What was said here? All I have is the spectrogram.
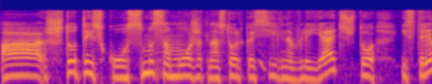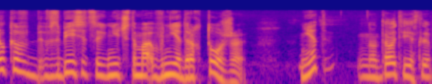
а что-то из космоса может настолько сильно влиять, что и стрелка взбесится, и нечто в недрах тоже. Нет? Ну, давайте, если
